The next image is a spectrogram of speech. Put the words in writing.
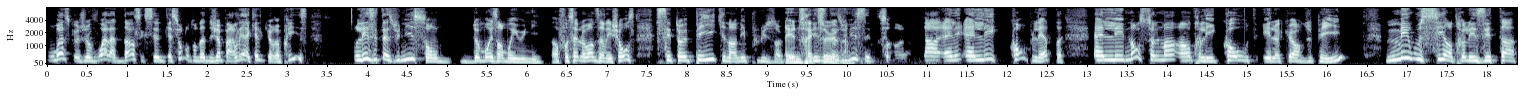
moi, ce que je vois là-dedans, c'est que c'est une question dont on a déjà parlé à quelques reprises les États-Unis sont de moins en moins unis. Il faut simplement dire les choses. C'est un pays qui n'en est plus un. Et une fracture. Les États-Unis, c'est, elle, est, elle est complète. Elle est non seulement entre les côtes et le cœur du pays, mais aussi entre les États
